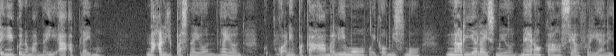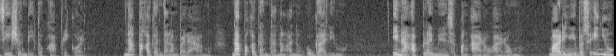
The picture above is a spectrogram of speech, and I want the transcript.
tingin ko naman na i-apply mo. Nakalipas na yon Ngayon, kung ano yung pagkakamali mo, kung ikaw mismo, na-realize mo yon meron kang self-realization dito, Capricorn. Napakaganda ng baraha mo. Napakaganda ng anong ugali mo. Ina-apply mo yun sa pang-araw-araw mo. Maring iba sa inyo,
